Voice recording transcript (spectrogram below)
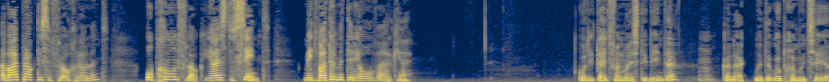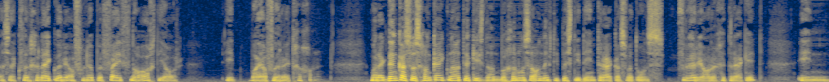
'n baie praktiese vraag Roland. Op grondvlak, jy is dosent. Met watter materiaal werk jy? Kwaliteit van my studente mm. kan ek met 'n oop gemoed sê as ek vergelyk oor die afgelope 5 na 8 jaar het baie vooruit gegaan. Maar ek dink as ons gaan kyk na tikkies dan begin ons 'n ander tipe student trek as wat ons vroeër jare getrek het en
